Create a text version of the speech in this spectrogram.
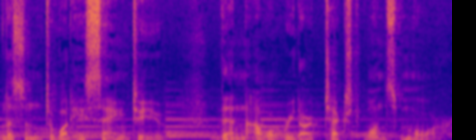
listen to what he's saying to you. Then I will read our text once more.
